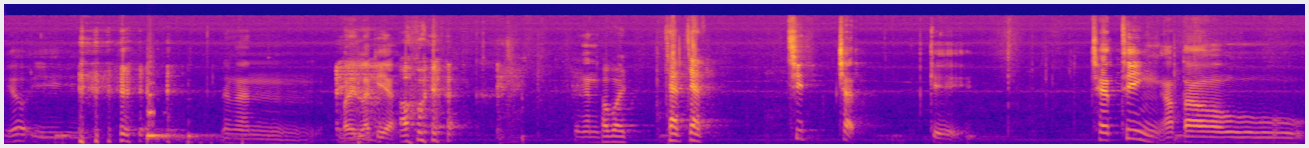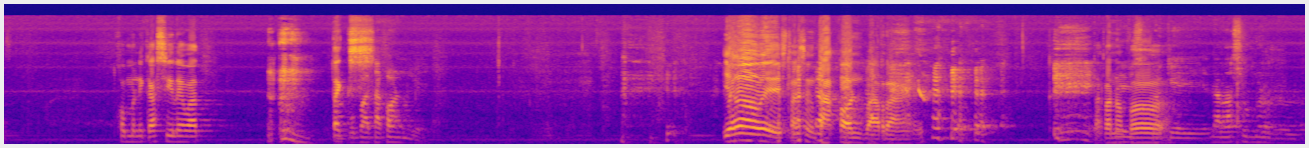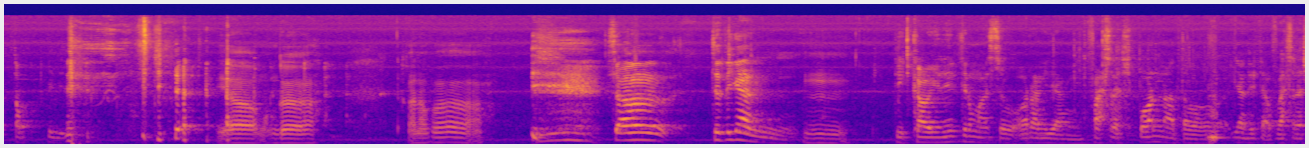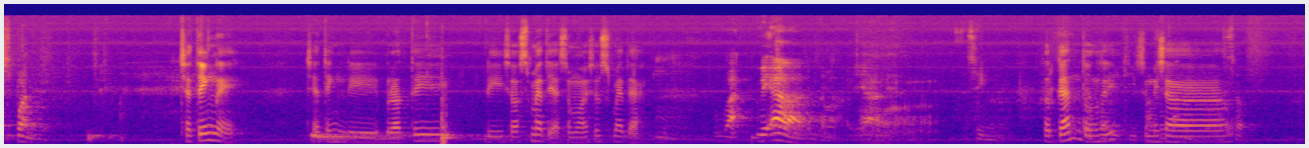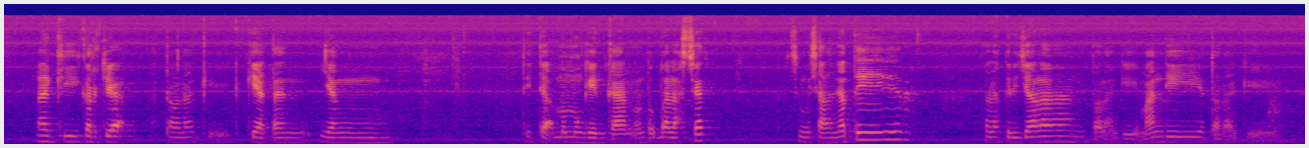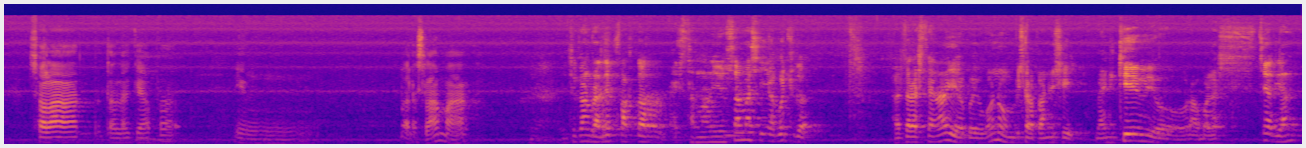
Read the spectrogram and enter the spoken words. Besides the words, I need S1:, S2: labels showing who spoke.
S1: Yo dengan balik lagi ya?
S2: Apa ya?
S1: Dengan
S2: apa? Chat chat.
S1: Chit chat. Oke. Chatting atau komunikasi lewat teks.
S2: aku gitu.
S1: Yo wes langsung takon barang. Takon apa?
S2: sebagai narasumber top gitu.
S1: Yo monggo. Takon apa?
S2: soal chattingan
S1: Hmm.
S2: di kau ini termasuk orang yang fast respon atau yang tidak fast respon
S1: Chatting nih. Chatting di berarti di sosmed ya, semua sosmed ya.
S2: hmm. Wa- WA lah terutama ya sing
S1: Tergantung sih. Semisal lagi kerja atau lagi kegiatan yang tidak memungkinkan untuk balas chat semisal nyetir atau lagi di jalan atau lagi mandi atau lagi sholat atau lagi apa yang balas lama
S2: Ya, itu kan berarti faktor eksternal ya sama sih aku juga faktor eksternal ya kayak ngono misalkan sih main game yo ora balas chat kan.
